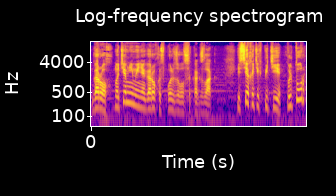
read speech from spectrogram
горох. Но, тем не менее, горох использовался как злак. Из всех этих пяти культур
